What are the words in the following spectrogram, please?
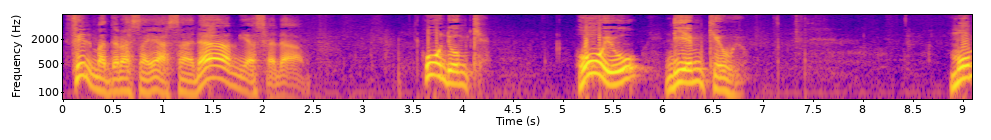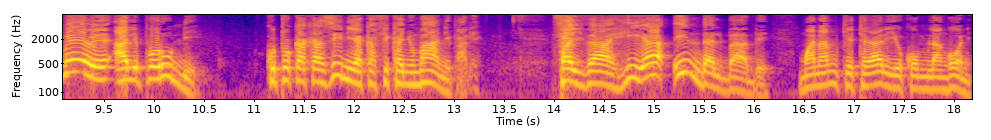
fi lmadrasa ya salam ya salam huu ndio mke huyu ndiye mke huyu mumewe aliporudi kutoka kazini akafika nyumbani pale. Faidha hiya inda lbabi mwanamke tayari yuko mlangoni.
